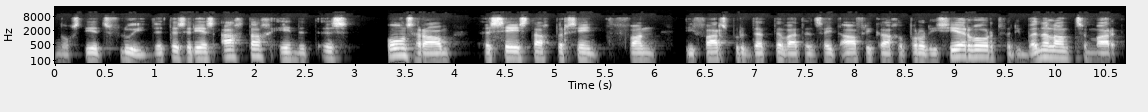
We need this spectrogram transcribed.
nog steeds vloei. Dit is reusagtig en dit is ons raam is 60% van die varsprodukte wat in Suid-Afrika geproduseer word vir die binnelandse mark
